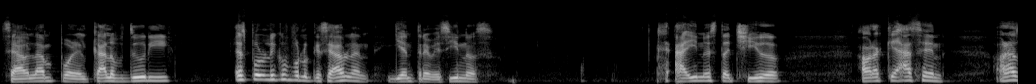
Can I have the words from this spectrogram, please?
se hablan por el Call of Duty. Es único por lo que se hablan y entre vecinos. Ahí no está chido. Ahora, ¿qué hacen? Ahora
